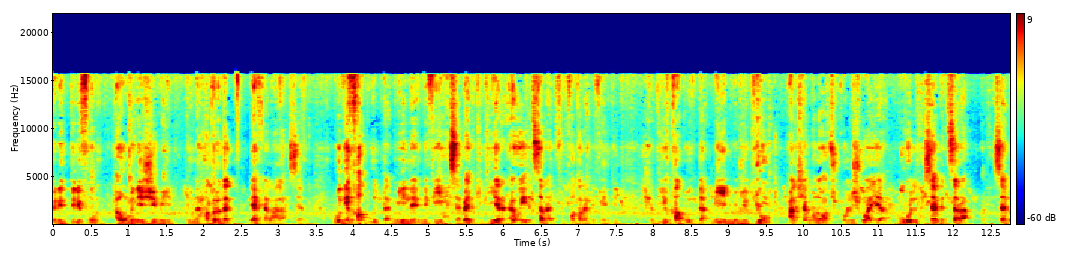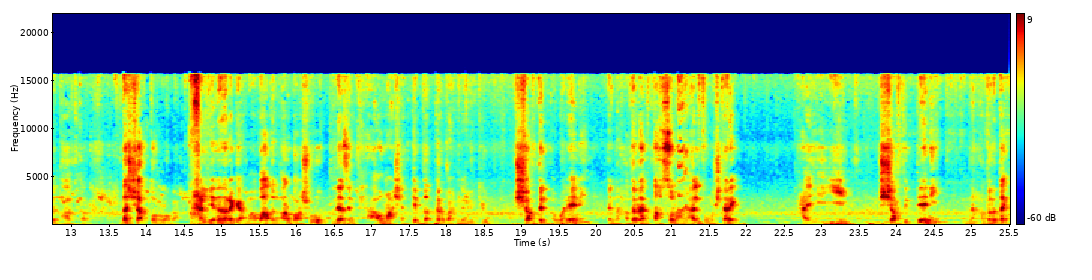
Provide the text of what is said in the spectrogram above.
من التليفون أو من الجيميل. إن حضرتك داخل على حسابك. ودي خطوة تأمين لأن في حسابات كتير قوي اتسرقت في الفترة اللي فاتت. فدي خطوة تأمين من يوتيوب علشان ما نقعدش كل شوية نقول الحساب اتسرق والحساب اتهكر ده الشرط الرابع. خلينا نراجع مع بعض الأربع شروط لازم تحققهم عشان تبدأ تربح من اليوتيوب. الشرط الأولاني إن حضرتك تحصل على 1000 مشترك. حقيقيين الشرط الثاني إن حضرتك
